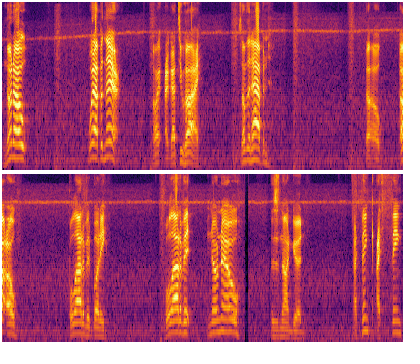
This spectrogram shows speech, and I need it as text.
No no. What happened there? Alright, I got too high. Something happened. Uh-oh. Uh-oh. Pull out of it, buddy. Pull out of it. No, no. This is not good. I think, I think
